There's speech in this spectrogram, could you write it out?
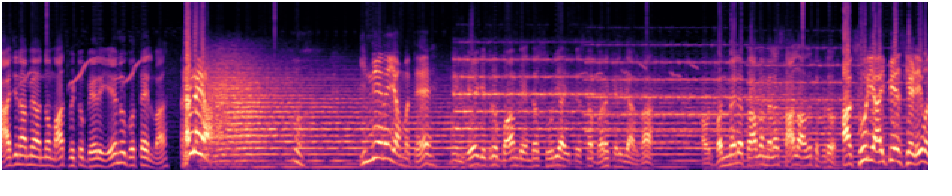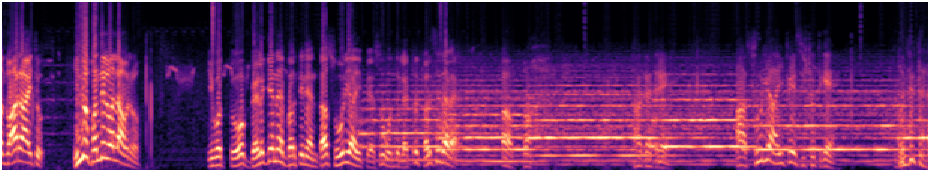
ರಾಜೀನಾಮೆ ಅನ್ನೋ ಮಾತು ಬಿಟ್ಟು ಬೇರೆ ಏನೂ ಗೊತ್ತೇ ಇಲ್ವಾ? ರಂಗಯ್ಯ! ಇನ್ನೇನಯ್ಯ ಮತ್ತೆ? ನೀನ್ ಹೇಗಿದ್ರು ಬಾಂಬೆಯಿಂದ ಸೂರ್ಯ ಐ ಪಿ ಎಸ್ನ ಬರ ಕೇಳಿದೆ ಅಲ್ವಾ? ಅವ್ರು ಬಂದ್ಮೇಲೆ ಪ್ರಾಬ್ಲಮ್ ಎಲ್ಲ ಸಾಲ ಆಗುತ್ತೆ ಬಿಡು. ಆ ಸೂರ್ಯ ಐ ಪಿ ಎಸ್ ಹೇಳಿ ಒಂದ್ ವಾರ ಆಯ್ತು. ಇನ್ನೂ ಬಂದಿಲ್ವಲ್ಲ ಅವರು? ಇವತ್ತು ಬೆಳಗ್ಗೆನೆ ಬರ್ತೀನಿ ಅಂತ ಸೂರ್ಯ ಐ ಪಿ ಎಸ್ ಒಂದು ಲೆಟರ್ ಕಳಿಸಿದ್ದಾರೆ. ಹಾಗಾದ್ರೆ ಆ ಸೂರ್ಯ ಐ ಪಿ ಎಸ್ ಇಷ್ಟೊತ್ತಿಗೆ ಬಂದಿರ್ತಾರ?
